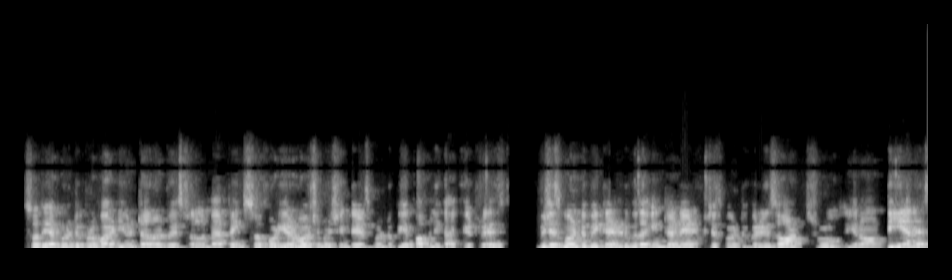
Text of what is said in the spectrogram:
so they are going to provide you internal to external mapping. So for your virtual machine, there's going to be a public IP address, which is going to be connected with the internet, which is going to be resolved through you know DNS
